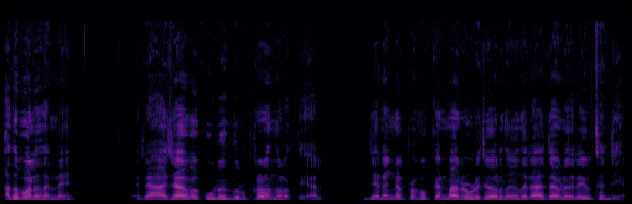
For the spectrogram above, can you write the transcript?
അതുപോലെ തന്നെ രാജാവ് കൂടുതൽ ദുർഭരണം നടത്തിയാൽ ജനങ്ങൾ പ്രഭുക്കന്മാരോട് ചേർന്ന് നിന്ന് രാജാവിനെതിരെ യുദ്ധം ചെയ്യാം.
